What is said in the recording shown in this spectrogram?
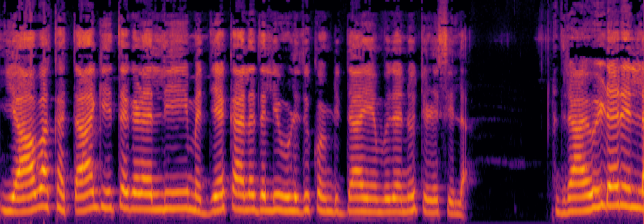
ಯಾವ ಕಥಾಗೀತೆಗಳಲ್ಲಿ ಮಧ್ಯಕಾಲದಲ್ಲಿ ಉಳಿದುಕೊಂಡಿದ್ದ ಎಂಬುದನ್ನು ತಿಳಿಸಿಲ್ಲ. ದ್ರಾವಿಡರೆಲ್ಲ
